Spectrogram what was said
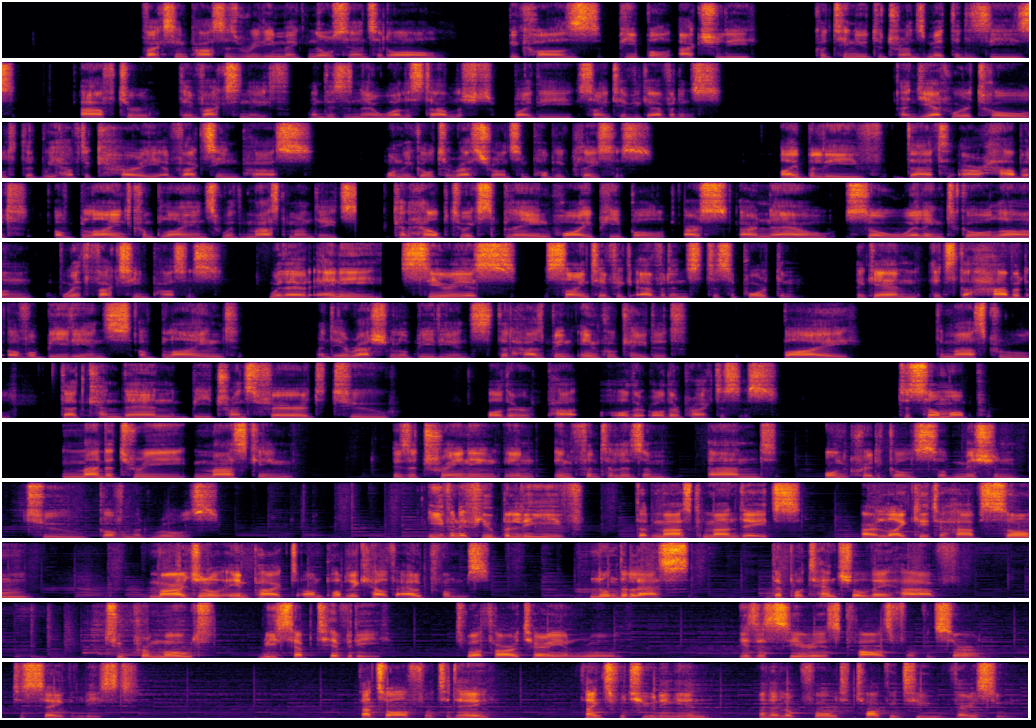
Vaccine passes really make no sense at all because people actually continue to transmit the disease after they vaccinate, and this is now well established by the scientific evidence. And yet, we're told that we have to carry a vaccine pass when we go to restaurants and public places. I believe that our habit of blind compliance with mask mandates can help to explain why people are, are now so willing to go along with vaccine passes without any serious scientific evidence to support them. Again, it's the habit of obedience, of blind and irrational obedience, that has been inculcated by the mask rule that can then be transferred to other pa- other other practices. To sum up, mandatory masking is a training in infantilism and uncritical submission to government rules. Even if you believe that mask mandates are likely to have some marginal impact on public health outcomes, nonetheless, the potential they have to promote receptivity to authoritarian rule is a serious cause for concern, to say the least. That's all for today. Thanks for tuning in, and I look forward to talking to you very soon.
